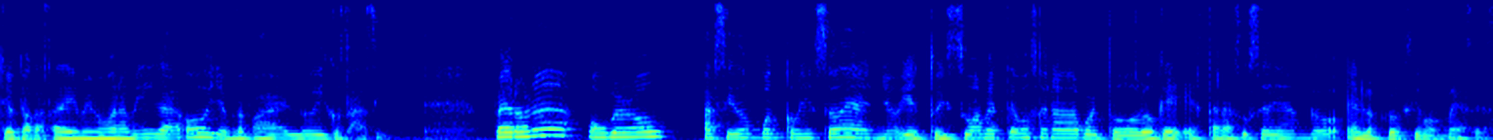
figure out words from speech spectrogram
yendo a casa de mi mejor amiga o yendo a fajarlo y cosas así. Pero nada, overall ha sido un buen comienzo de año y estoy sumamente emocionada por todo lo que estará sucediendo en los próximos meses.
